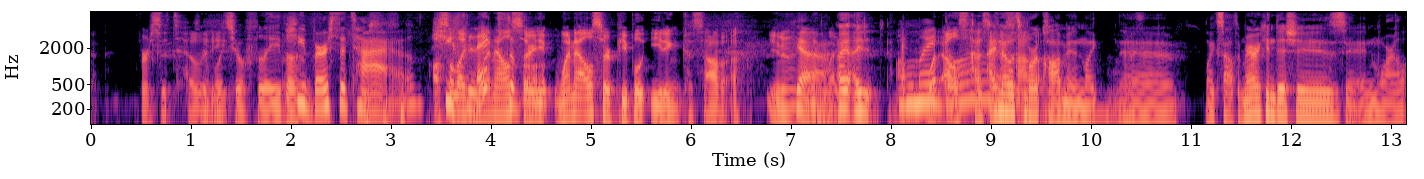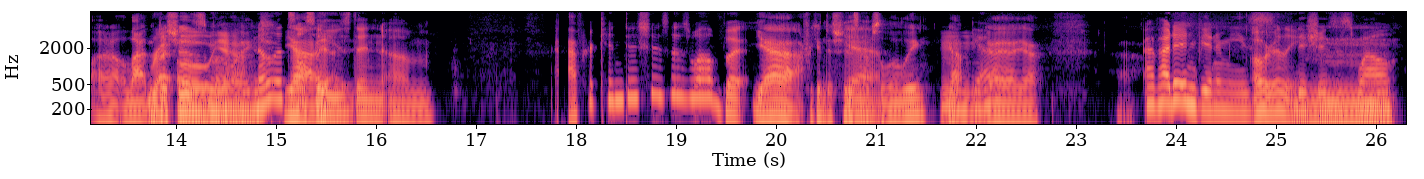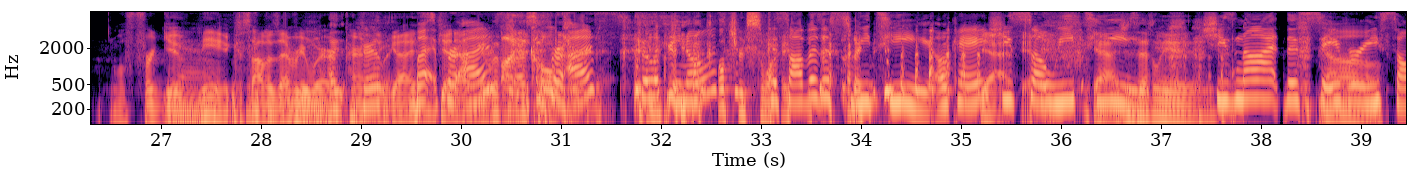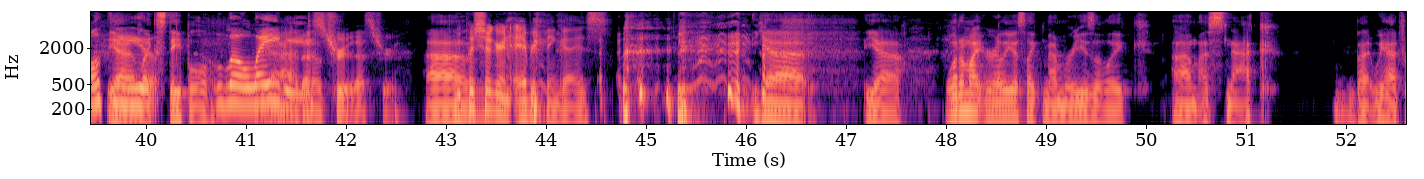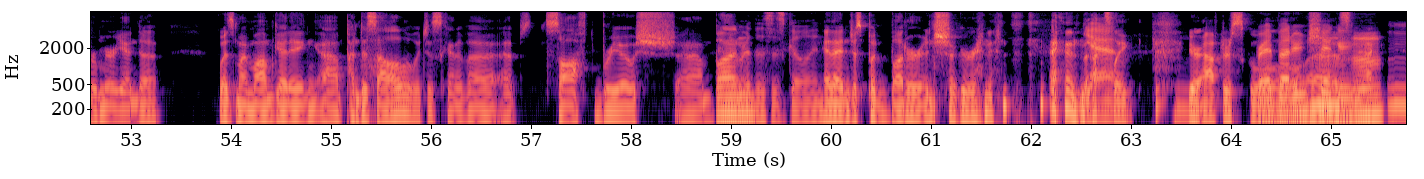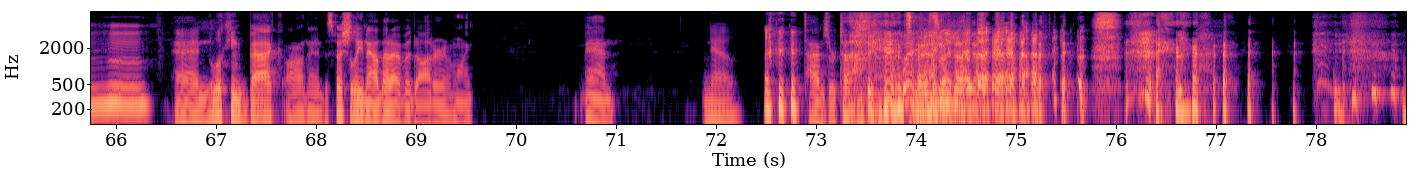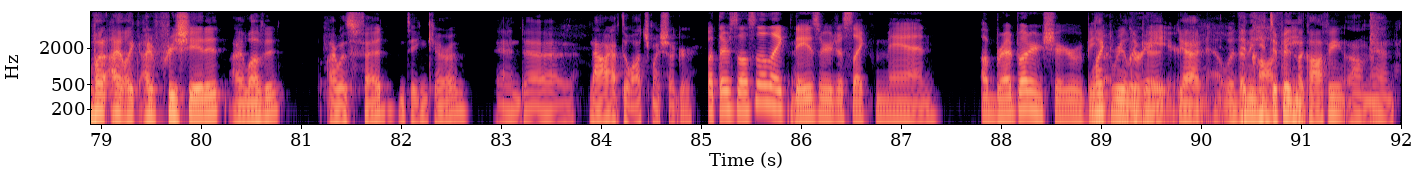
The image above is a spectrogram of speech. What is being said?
Versatility. What's your flavor? She versatile. also, She like when else are you, when else are people eating cassava? You know, what I yeah. mean? Like, I, I Oh my What god. else has I know it's more common in like uh like South American dishes and more uh, Latin Right. dishes. Oh, but yeah. like, No, it's yeah, also I- used in um African dishes as well, but Yeah, African dishes, Yeah. absolutely. Yeah, Mm. yeah, yeah, yeah. I've had it in Vietnamese Oh, really? dishes as well. Well, forgive Yeah. me. Cassava's everywhere. I- apparently, apparently- guys. But Get for out there. us, for us Filipinos, Cultured swine. cassava's a sweet tea. Okay, Yeah, she's yeah. sweet tea. Yeah, she's definitely She's not this savory, No. salty yeah, like staple. little lady. Yeah, that's true. That's true. Uh, we put sugar in everything, guys. yeah, yeah. One of my earliest like memories of like um, a snack that we had for merienda was my mom getting uh, pandesal, which is kind of a, a soft brioche um, I know bun, where this is going. and then just put butter and sugar in it, and Yeah. that's like your after school Bread, butter, and uh, sugar. snack. hmm And looking back on it, especially now that I have a daughter, I'm like, man, No. times were tough. times were tough. but I like I appreciate it. I love it. I was fed and taken care of, and uh, now I have to watch my sugar. But there's also like days where you're just like, man, a bread, butter, and sugar would be like, like, really great good. right Yeah, now with and the then you dip it in the coffee. coffee. Oh man,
